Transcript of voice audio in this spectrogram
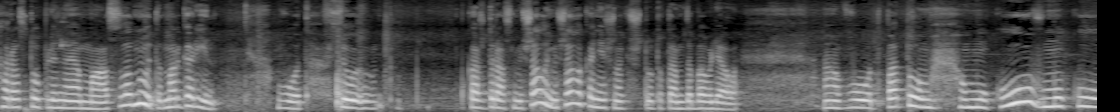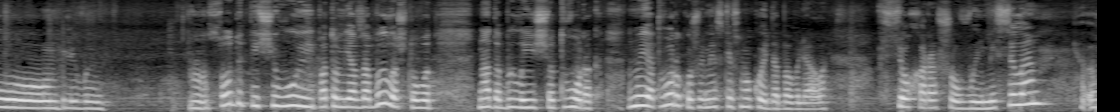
растопленное масло, ну это маргарин. Вот, все каждый раз мешала, мешала, конечно, что-то там добавляла. А, Вот, потом муку, в муку или вы а, соду пищевую, и потом я забыла, что вот надо было еще творог. Ну, я творог уже вместе с мукой добавляла. Все хорошо вымесила. Э,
